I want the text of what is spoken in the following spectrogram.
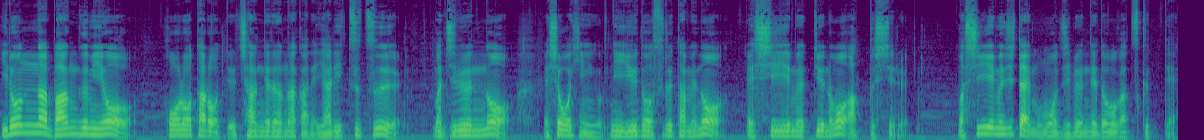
いろんな番組を放浪太郎っていうチャンネルの中でやりつつ、まあ、自分の商品に誘導するための CM っていうのもアップしてる、まあ、CM 自体ももう自分で動画作って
